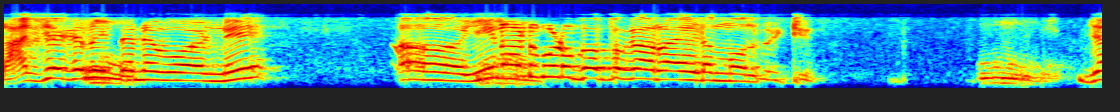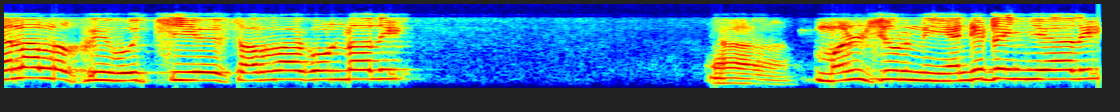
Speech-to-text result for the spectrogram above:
రాజశేఖర రెడ్డి అనేవాడిని ఈనాడు కూడా గొప్పగా రాయడం మొదలుపెట్టి. జనాల్లోకి వచ్చి సరదాగా ఉండాలి. మనుషుల్ని ఎంటర్టైన్ చేయాలి.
